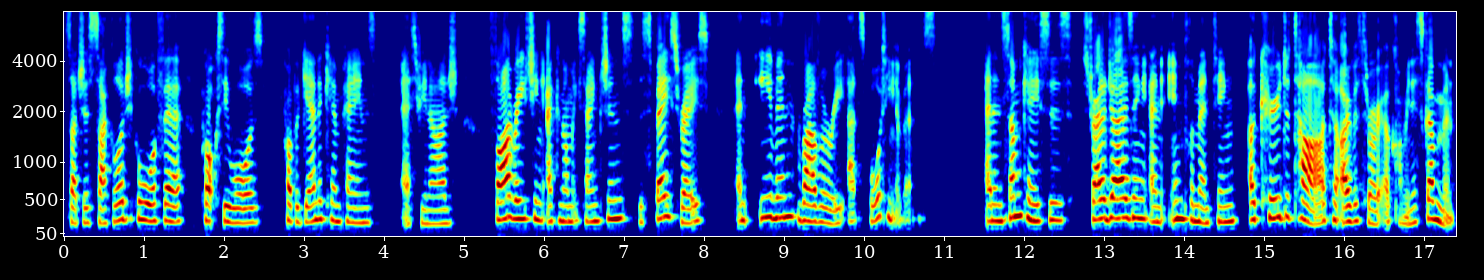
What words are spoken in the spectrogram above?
such as psychological warfare, proxy wars, propaganda campaigns, espionage, far reaching economic sanctions, the space race, and even rivalry at sporting events. And in some cases, strategizing and implementing a coup d'etat to overthrow a communist government.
